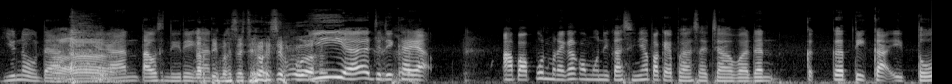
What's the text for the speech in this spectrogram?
you know that Ah. ya kan, tahu sendiri kan. ngerti bahasa Jawa semua Iya, jadi kayak apa pun mereka komunikasinya pakai bahasa Jawa dan ke- ketika itu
